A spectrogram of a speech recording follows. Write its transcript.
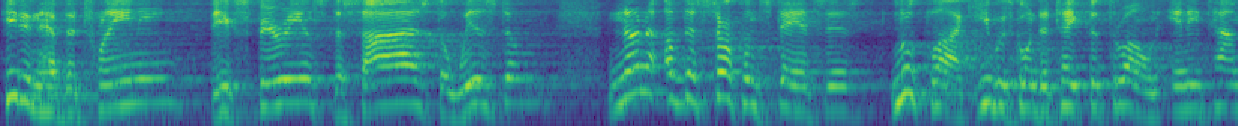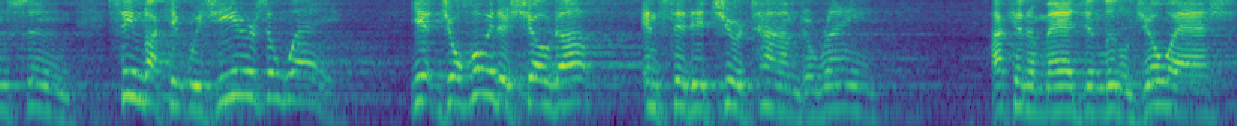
He didn't have the training, the experience, the size, the wisdom. None of the circumstances looked like he was going to take the throne anytime soon. Seemed like it was years away. Yet Jehoiada showed up and said, It's your time to reign. I can imagine little Joash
